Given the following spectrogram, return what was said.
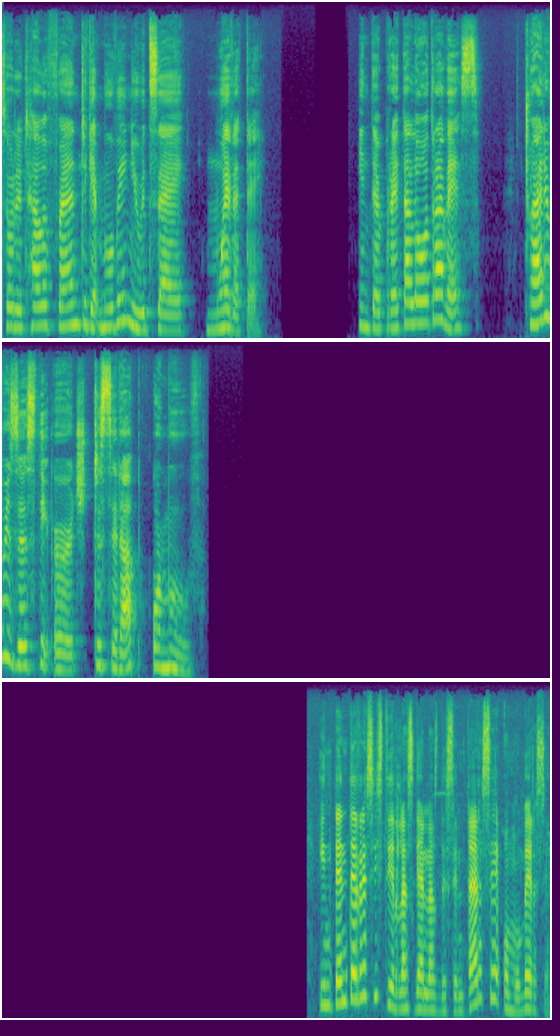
So to tell a friend to get moving, you would say, muévete. Interprétalo otra vez. Try to resist the urge to sit up or move. Intente resistir las ganas de sentarse o moverse.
